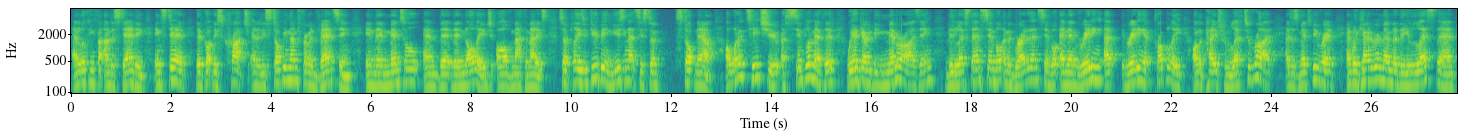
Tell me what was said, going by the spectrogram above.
and looking for understanding. Instead, they've got this crutch and it is stopping them from advancing in their mental and their, their knowledge of mathematics. So please, if you've been using that system, Stop now. I want to teach you a simpler method. We are going to be memorizing the less than symbol and the greater than symbol and then reading, at, reading it properly on the page from left to right as it's meant to be read. And we're going to remember the less than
